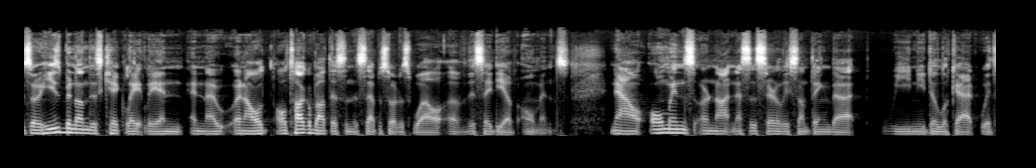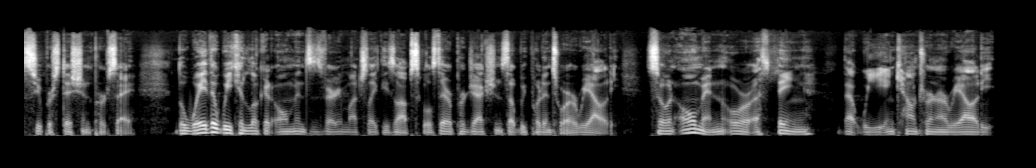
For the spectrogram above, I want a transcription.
So he's been on this kick lately, and and I and I'll I'll talk about this in this episode as well of this idea of omens. Now, omens are not necessarily something that we need to look at with superstition per se. The way that we can look at omens is very much like these obstacles. They are projections that we put into our reality. So an omen or a thing that we encounter in our reality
